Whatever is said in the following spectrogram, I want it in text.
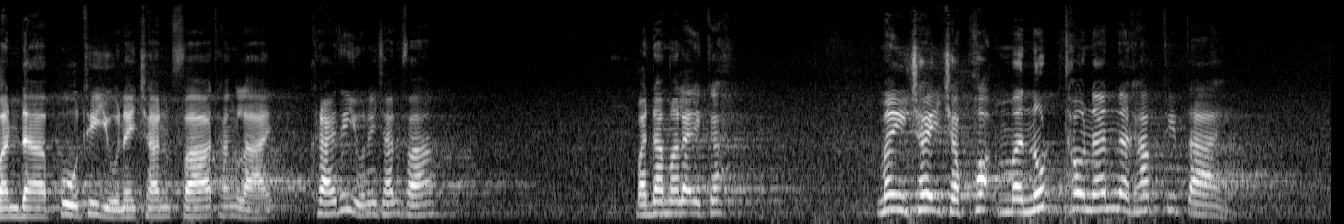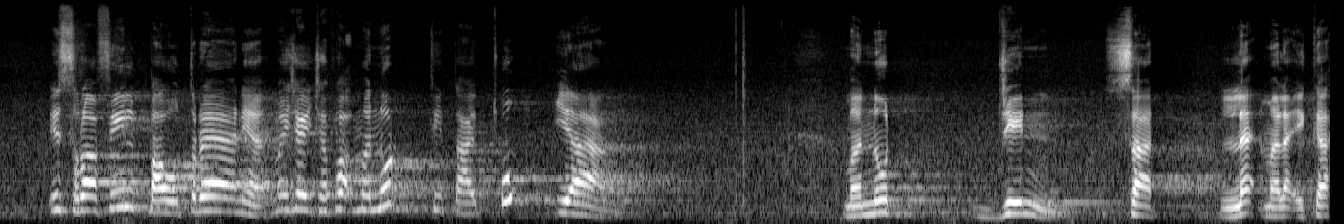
บรรดาผู้ที่อยู่ในชั้นฟ้าทั้งหลาย ใครที่อยู่ในชั้นฟ้า บรรดามาลาอิกะ ไม่ใช่เฉพาะมนุษย์เท่านั้นนะครับที่ตาย อิสราฟิลเป่าแตรเนี่ยไม่ใช่เฉพาะมนุษย์ที่ตายทุกอย่าง มนุษย์จิน สัตว์ และมลาอิกะ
